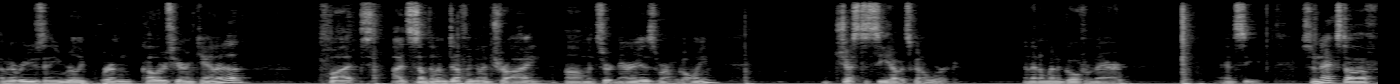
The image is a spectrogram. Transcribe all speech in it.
I've never used any really bream colors here in Canada, but it's something I'm definitely going to try um, in certain areas where I'm going, just to see how it's going to work, and then I'm going to go from there and see. So next off,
